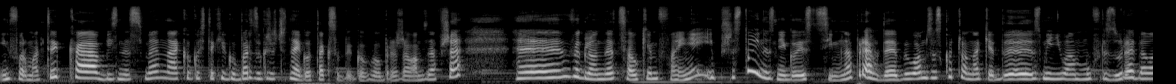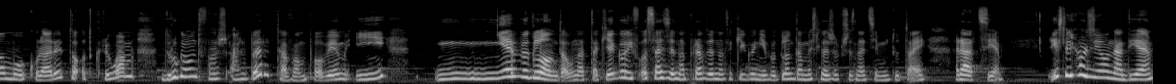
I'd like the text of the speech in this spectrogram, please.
informatyka, biznesmena, kogoś takiego bardzo grzecznego, tak sobie go wyobrażałam zawsze. E, wygląda całkiem fajnie i przy przystojny z niego jest Sim, naprawdę. Byłam zaskoczona, kiedy zmieniłam mu fryzurę, dałam mu okulary, to odkryłam drugą twarz Alberta, wam powiem, i nie wyglądał na takiego i w osadzie naprawdę na takiego nie wygląda. Myślę, że przyznacie mi tutaj rację. Jeśli chodzi o Nadię,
